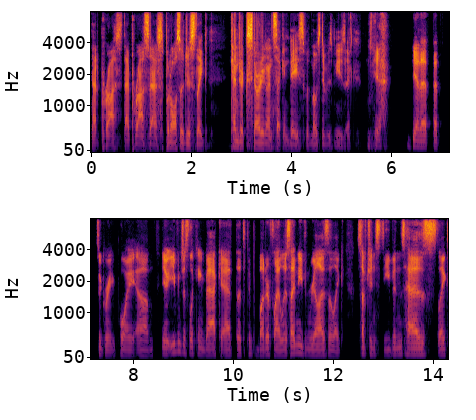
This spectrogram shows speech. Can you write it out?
that process that process but also just like kendrick starting on second base with most of his music Yeah, yeah, that that's a great point. Um, you know, even just looking back at the Pimp Butterfly list, I didn't even realize that like Sufjan Stevens has like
